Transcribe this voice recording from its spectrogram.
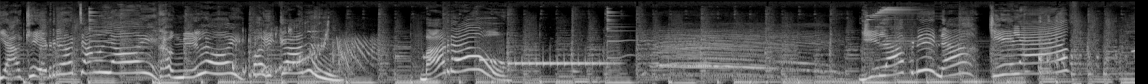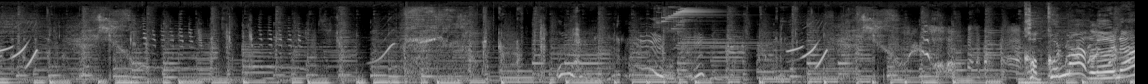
อย่ากขี่เรือจังเลย ทางนี้เลย ไปกัน มาเร็วยีราฟนี่นะจี ขอบคุณมากเลยนะ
